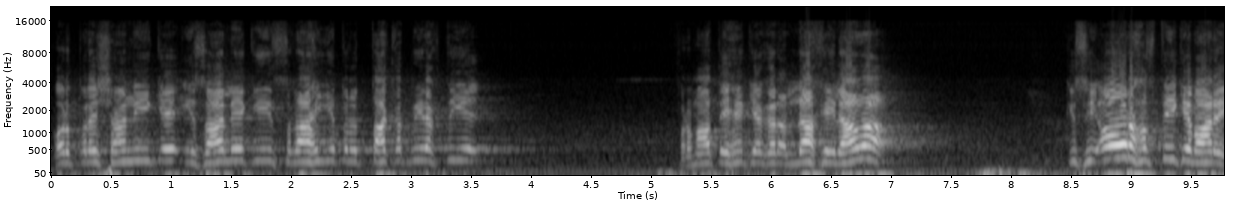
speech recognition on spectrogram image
اور پریشانی کے ازالے کی صلاحیت اور طاقت بھی رکھتی ہے۔ فرماتے ہیں کہ اگر اللہ کے علاوہ کسی اور ہستی کے بارے،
